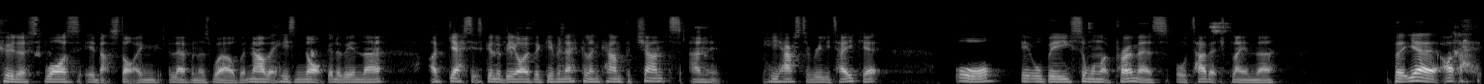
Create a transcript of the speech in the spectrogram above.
Kudus was in that starting eleven as well. But now that he's not going to be in there, I guess it's going to be either giving Ekkelenkamp a chance and he has to really take it, or it will be someone like Promes or Tadic playing there. But yeah, I,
